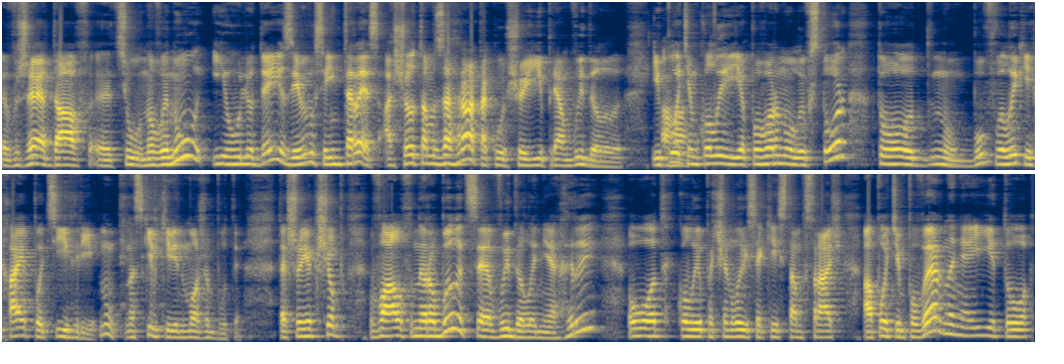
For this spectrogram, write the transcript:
Вже дав е, цю новину, і у людей з'явився інтерес. А що там за гра таку, що її прям видалили? І Ага. потім, коли її повернули в стор, то ну, був великий хайп по цій грі. Ну, наскільки він може бути. Так що, якщо б Valve не робили це видалення гри, от коли почалися якийсь там срач, а потім повернення її, то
